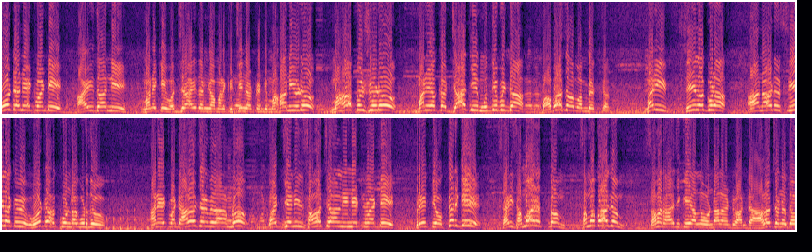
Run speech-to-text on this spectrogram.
ఓటు అనేటువంటి ఆయుధాన్ని మనకి వజ్రాయుధంగా మనకి ఇచ్చినటువంటి మహనీయుడు మహాపురుషుడు మన యొక్క జాతి ముద్దుబిడ్డ బాబాసాహెబ్ అంబేద్కర్. మరి స్త్రీలకు కూడా ఆనాడు స్త్రీలకు ఓటు హక్కు ఉండకూడదు అనేటువంటి ఆలోచన విధానంలో పద్దెనిమిది సంవత్సరాలు నిండినటువంటి ప్రతి ఒక్కరికి సరి సమానత్వం సమభాగం సమ రాజకీయాల్లో ఉండాలనేటువంటి ఆలోచనతో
